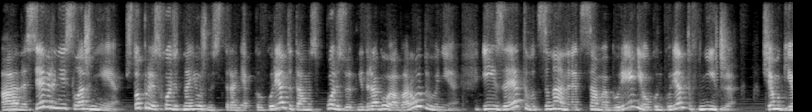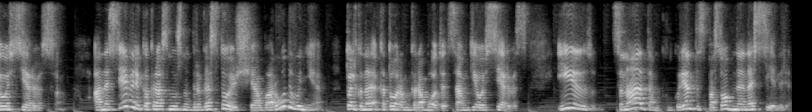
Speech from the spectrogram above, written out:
а на севернее сложнее. Что происходит на южной стороне? Конкуренты там используют недорогое оборудование, и из-за этого цена на это самое бурение у конкурентов ниже, чем у геосервиса. А на севере как раз нужно дорогостоящее оборудование – только на котором работает сам геосервис, и цена там конкурентоспособная на севере.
